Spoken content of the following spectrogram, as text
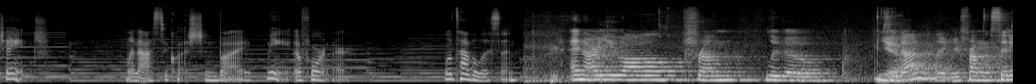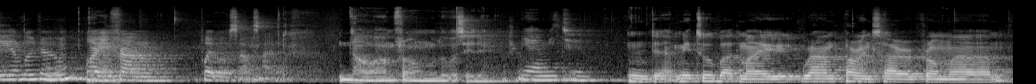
change when asked a question by me, a foreigner? Let's have a listen. And are you all from Lugo, Yeah. Ciudad? Like you're from the city of Lugo? Or are you from pueblos outside it? No, I'm from Lugo City. Yeah, me too. And, uh, me too, but my grandparents are from um,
